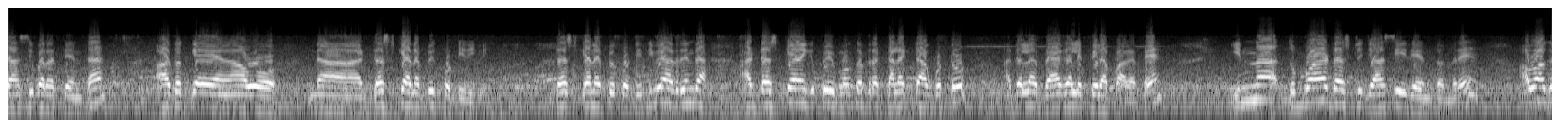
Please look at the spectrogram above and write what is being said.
ಜಾಸ್ತಿ ಬರುತ್ತೆ ಅಂತ. ಅದಕ್ಕೆ ನಾವು ಡಸ್ಟ್ ಕ್ಯಾನಪಿ ಕೊಟ್ಟಿದ್ದೀವಿ ಡಸ್ಟ್ ಕ್ಯಾನಪಿ ಕೊಟ್ಟಿದ್ದೀವಿ ಅದರಿಂದ ಆ ಡಸ್ಟ್ ಕ್ಯಾನಪಿ ಮುಖಾಂತರ ಕಲೆಕ್ಟ್ ಆಗಿಬಿಟ್ಟು ಅದೆಲ್ಲ ಬ್ಯಾಗಲ್ಲಿ ಫಿಲಪ್ ಆಗುತ್ತೆ. ಇನ್ನು ತುಂಬ ಡಸ್ಟ್ ಜಾಸ್ತಿ ಇದೆ ಅಂತಂದರೆ ಅವಾಗ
